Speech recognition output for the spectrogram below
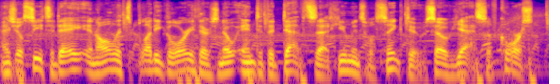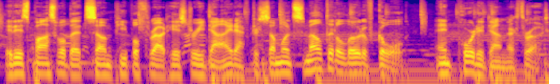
As you'll see today, in all its bloody glory, there's no end to the depths that humans will sink to. So, yes, of course, it is possible that some people throughout history died after someone smelted a load of gold and poured it down their throat.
